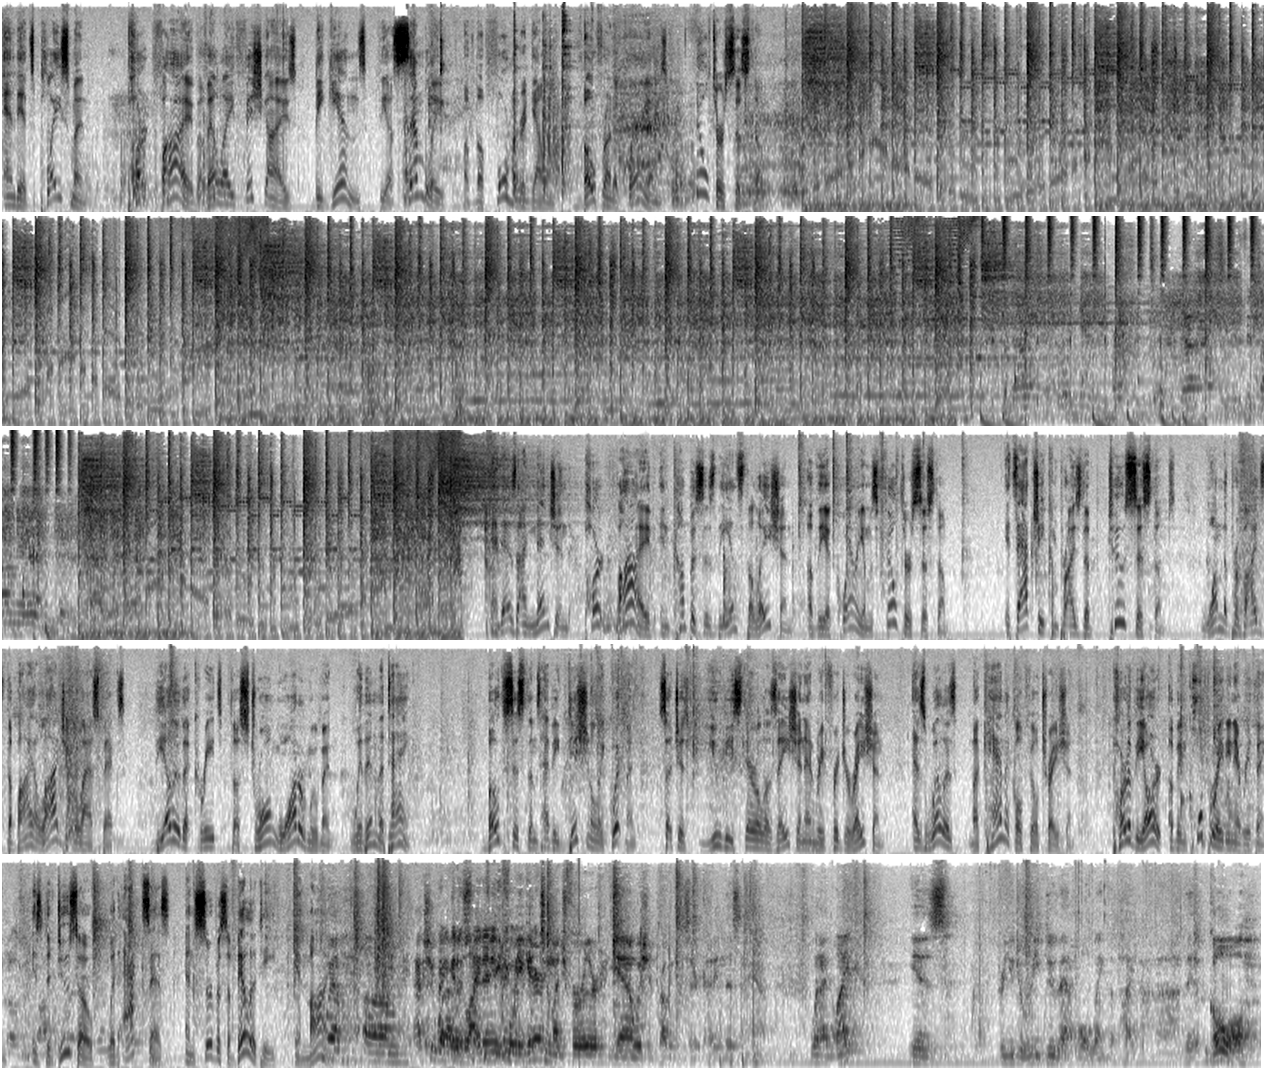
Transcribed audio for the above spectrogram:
and its placement, part 5 of LA Fish Guys begins the assembly of the 400 gallon Bowfront Aquarium's filter system. Mentioned, part five encompasses the installation of the aquarium's filter system. It's actually comprised of two systems one that provides the biological aspects, the other that creates the strong water movement within the tank. Both systems have additional equipment such as UV sterilization and refrigeration, as well as mechanical filtration. Part of the art of incorporating everything is to do so with access and serviceability in mind. Well, um, actually, what Are I would like, before you get here? too much further, yeah, we should probably consider cutting this in half. What I'd like is for you to redo that whole length of pipe. Uh, The goal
